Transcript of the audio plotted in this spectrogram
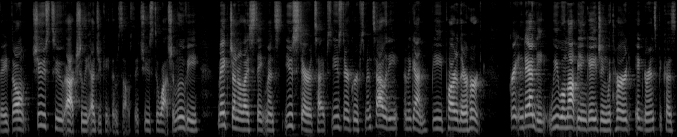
They don't choose to actually educate themselves. They choose to watch a movie, make generalized statements, use stereotypes, use their group's mentality, and again, be part of their herd great and dandy. We will not be engaging with herd ignorance because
